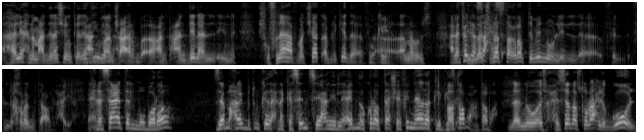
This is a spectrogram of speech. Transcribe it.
هل إحنا ما عندناش الامكانيات دي ما. مش عارف بقى عند- عندنا شفناها في ماتشات قبل كده okay. أنا مش على فكرة الماتش صح ده استغربت منه لل في, ال- في الإخراج بتاعه الحقيقة إحنا ساعة المباراة زي ما حضرتك بتقول كده إحنا ك sense يعني لعبنا كوره وبتاع شايفين إن هي ركله جزاء آه طبعا. طبعا. لأنه حسين اصله راح للجول.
